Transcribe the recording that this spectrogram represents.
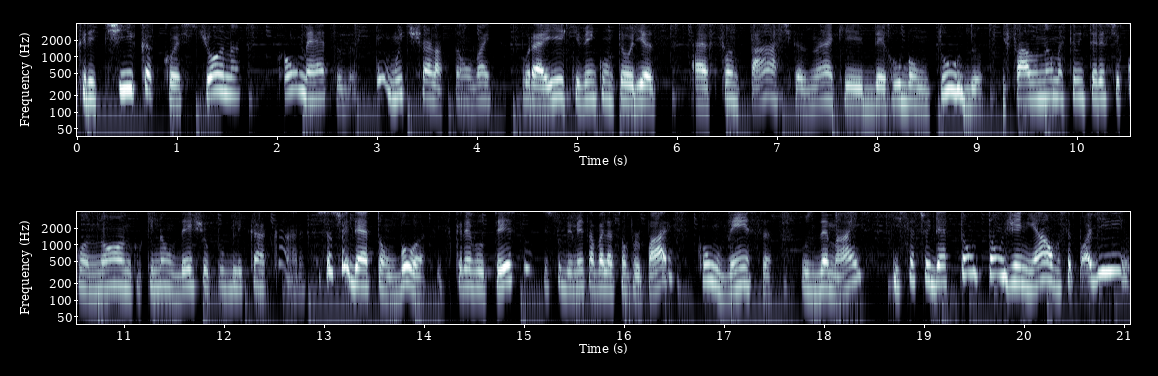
critica, questiona com o método. Tem muito charlatão, vai, por aí que vem com teorias é, fantásticas, né? Que derrubam tudo e falam, não, mas tem um interesse econômico que não deixa eu publicar. Cara, se a sua ideia é tão boa, escreva o texto, se submeta à avaliação por pares, convença os demais. E se a sua ideia é tão, tão genial, você pode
